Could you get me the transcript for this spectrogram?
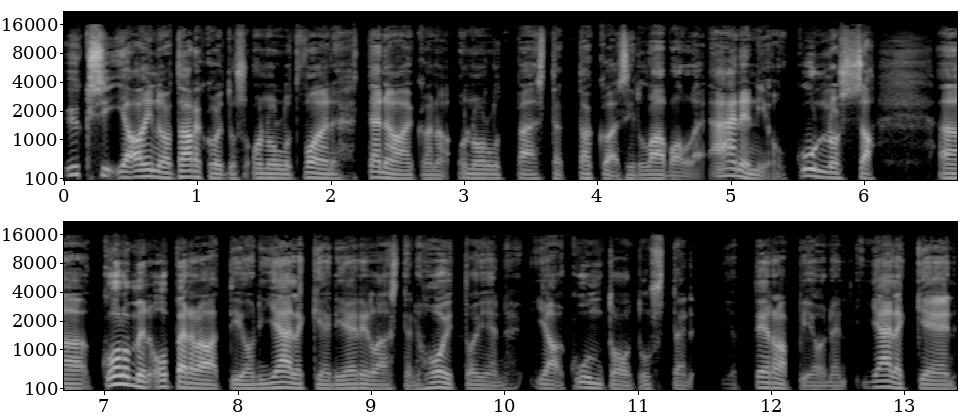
yksi ja ainoa tarkoitus on ollut vain tänä aikana on ollut päästä takaisin lavalle. Ääneni on kunnossa. kolmen operaation jälkeen ja erilaisten hoitojen ja kuntoutusten ja terapioiden jälkeen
